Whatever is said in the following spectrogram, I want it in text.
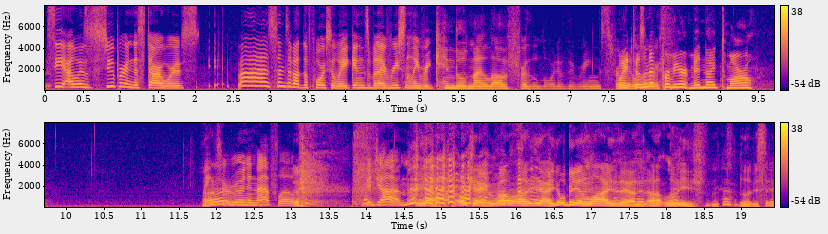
See, I was super into Star Wars uh, since about The Force Awakens, but I've recently rekindled my love for The Lord of the Rings. For Wait, Middle doesn't it premiere at midnight tomorrow? Thanks Uh, for ruining that flow. Good job. yeah. Okay. Well, uh, yeah, you'll be in line then. Uh, let me let me see.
